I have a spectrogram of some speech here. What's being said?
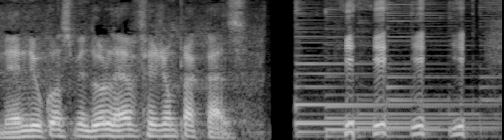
né? E o consumidor leva feijão para casa.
